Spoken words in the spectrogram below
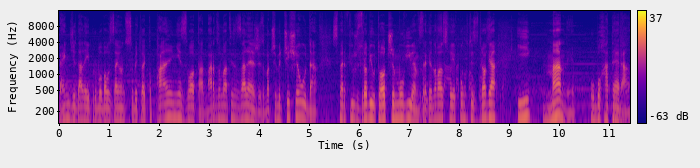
będzie dalej próbował zająć sobie te kopalnie złota. Bardzo na tym zależy. Zobaczymy, czy się uda. Smurf już zrobił to, o czym mówiłem. Zregenerował swoje punkty zdrowia i many u bohatera.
